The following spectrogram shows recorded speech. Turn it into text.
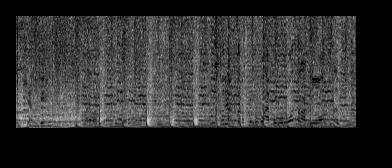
Лученський. Переважно. Ускоряк зараз пробиває поворота. Клас.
